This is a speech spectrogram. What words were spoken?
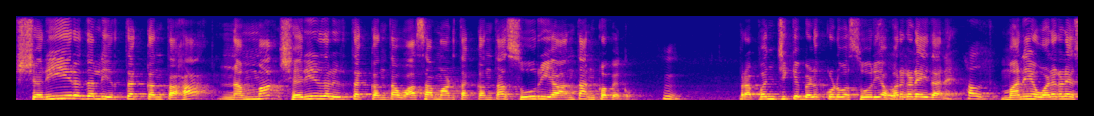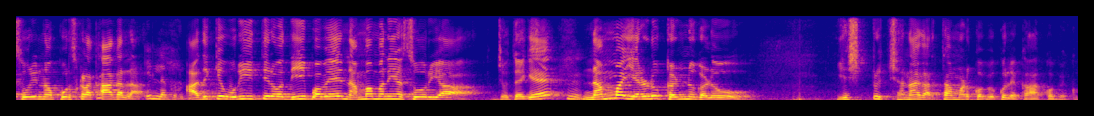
ಶರೀರದಲ್ಲಿ ಇರ್ತಕ್ಕಂತಹ ನಮ್ಮ ಶರೀರದಲ್ಲಿ ಇರ್ತಕ್ಕಂಥ ವಾಸ ಮಾಡ್ತಕ್ಕಂಥ ಸೂರ್ಯ ಅಂತ ಅನ್ಕೋಬೇಕು. ಪ್ರಪಂಚಕ್ಕೆ ಬೆಳಕು ಕೊಡುವ ಸೂರ್ಯ ಹೊರಗಡೆ ಇದ್ದಾನೆ. ಮನೆಯ ಒಳಗಡೆ ಸೂರ್ಯ ನಾವು ಕೂರಿಸ್ಕೊಳಕ್ಕಾಗಲ್ಲ. ಅದಕ್ಕೆ ಉರಿಯುತ್ತಿರುವ ದೀಪವೇ ನಮ್ಮ ಮನೆಯ ಸೂರ್ಯ. ಜೊತೆಗೆ ನಮ್ಮ ಎರಡು ಕಣ್ಣುಗಳು. ಎಷ್ಟು ಚೆನ್ನಾಗಿ ಅರ್ಥ ಮಾಡ್ಕೋಬೇಕು ಲೆಕ್ಕ ಹಾಕೋಬೇಕು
